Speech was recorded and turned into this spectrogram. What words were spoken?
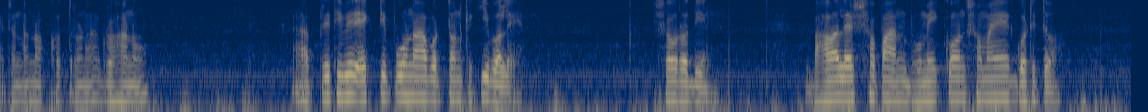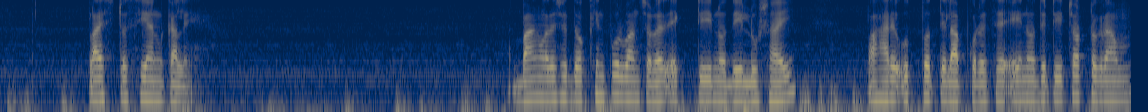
এটা না নক্ষত্র না, গ্রহাণু। পৃথিবীর একটি পূর্ণ আবর্তনকে কি বলে? সৌরদিন। ভাওয়ালের সোপান ভূমি কোন সময়ে গঠিত? প্লাইস্টোসিয়ান কালে। বাংলাদেশের দক্ষিণ পূর্বাঞ্চলের একটি নদী লুসাই পাহাড়ে উৎপত্তি লাভ করেছে। এই নদীটি চট্টগ্রাম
